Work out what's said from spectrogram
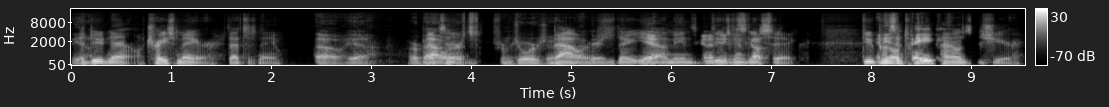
Yeah. The dude now, Trace Mayer, that's his name. Oh yeah, or Bowers from Georgia. Bowers, I mean, there, yeah, yeah, I mean, gonna dude's gonna be sick. Dude put on twenty baby. pounds this year.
